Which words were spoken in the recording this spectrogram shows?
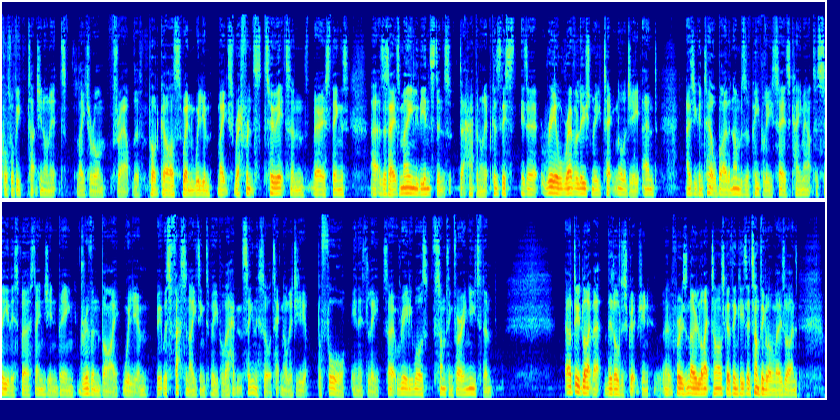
course, we'll be touching on it later on throughout the podcast when William makes reference to it and various things. Uh, as I say, it's mainly the incidents that happen on it because this is a real revolutionary technology. And as you can tell by the numbers of people he says came out to see this first engine being driven by William, it was fascinating to people. They hadn't seen this sort of technology before in Italy, so it really was something very new to them. I do like that little description. Uh, for his no light task, I think he said something along those lines.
